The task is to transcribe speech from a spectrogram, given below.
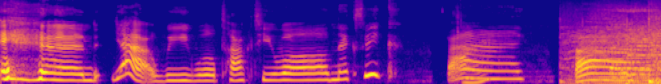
and yeah, we will talk to you all next week. Bye. right. Bye.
